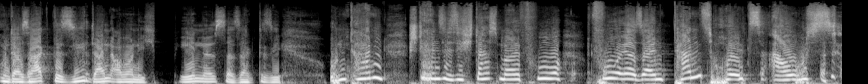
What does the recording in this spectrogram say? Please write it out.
Und da sagte sie dann aber nicht Penis, da sagte sie, und dann stellen Sie sich das mal vor, fuhr er sein Tanzholz aus.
